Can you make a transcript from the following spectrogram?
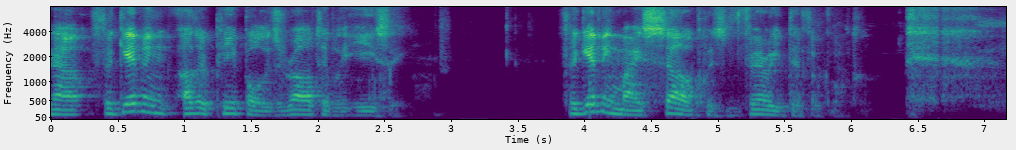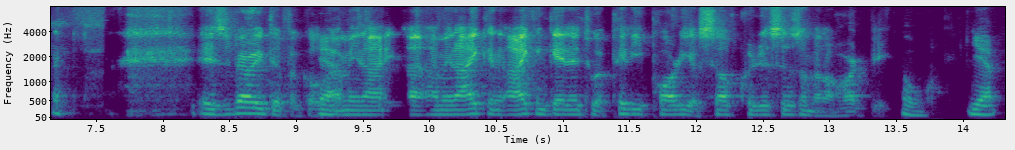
Now, forgiving other people is relatively easy forgiving myself is very difficult. it's very difficult. Yeah. I mean, I, I mean, I can, I can get into a pity party of self-criticism in a heartbeat. Oh, yep.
